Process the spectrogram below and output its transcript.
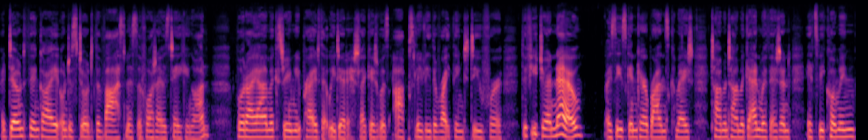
I don't think i understood the vastness of what i was taking on but i am extremely proud that we did it. Like it was absolutely the right thing to do for the future. And now I see skincare brands come out time and time again with it, and it's becoming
